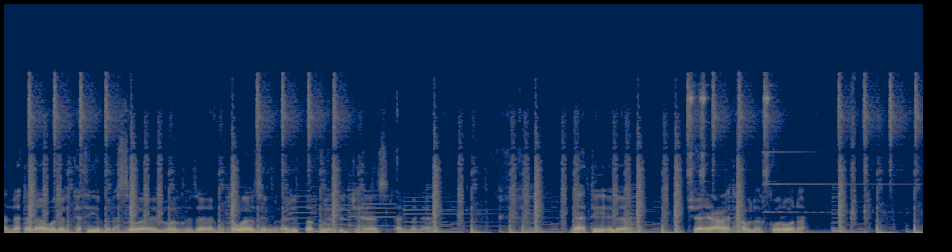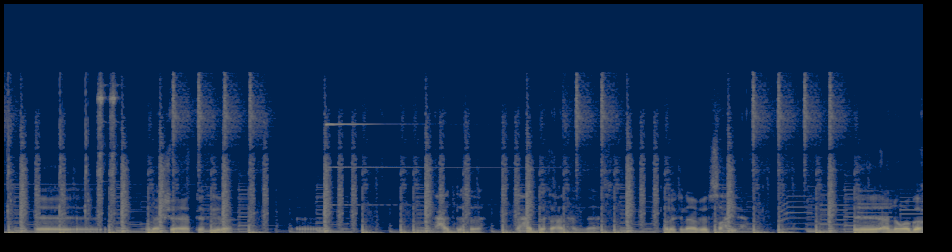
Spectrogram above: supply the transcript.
وأن نتناول الكثير من السوائل والغذاء المتوازن من أجل تقوية الجهاز المناعي. نأتي إلى شائعات حول الكورونا. آه، هناك شائعات كثيرة آه، تحدث تحدث عنها الناس ولكنها غير صحيحة. آه، أن وباء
